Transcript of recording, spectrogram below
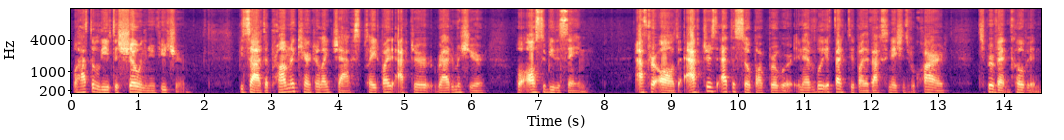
will have to leave the show in the near future. Besides, a prominent character like Jax, played by the actor Rademacher, will also be the same. After all, the actors at the soap opera were inevitably affected by the vaccinations required to prevent COVID.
